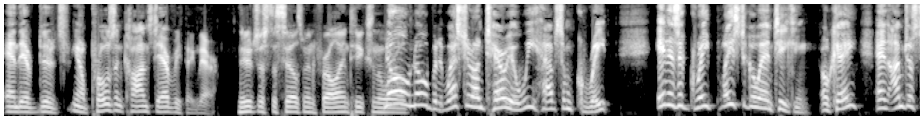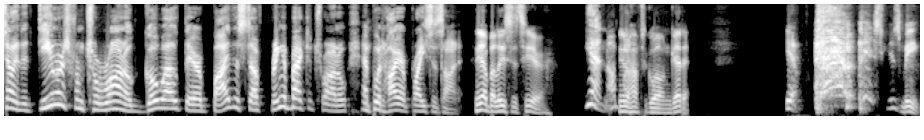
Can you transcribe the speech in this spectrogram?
and they're, there's you know pros and cons to everything there. You're just the salesman for all antiques in the No, world. No, no, but in Western Ontario, we have some great. It is a great place to go antiquing, okay? And I'm just telling you, the dealers from Toronto go out there, buy the stuff, bring it back to Toronto, and put higher prices on it. Yeah, but at least it's here. Yeah, not You don't have to go out and get it. Yeah. Excuse me.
